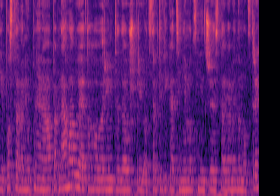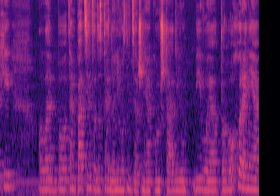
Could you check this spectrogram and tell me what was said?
je postavený úplne naopak na hlavu. Ja to hovorím teda už pri odstratifikácii nemocníc, že staviame dom od strechy, lebo ten pacient sa dostane do nemocnice až v nejakom štádiu vývoja toho ochorenia.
